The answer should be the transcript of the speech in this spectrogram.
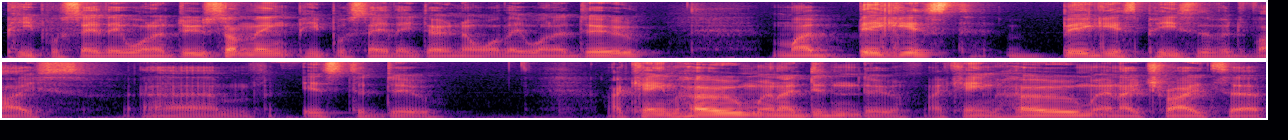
People say they want to do something, people say they don't know what they want to do. My biggest, biggest piece of advice um, is to do. I came home and I didn't do. I came home and I tried to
